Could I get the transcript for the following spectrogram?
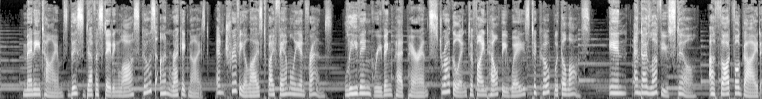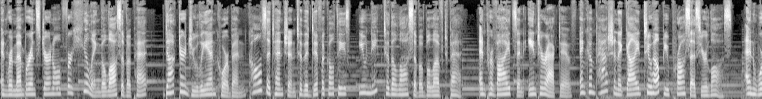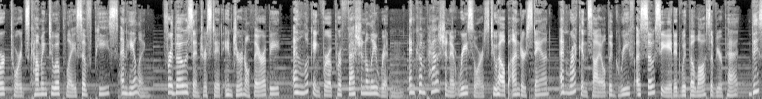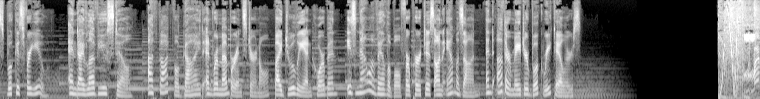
Many times, this devastating loss goes unrecognized and trivialized by family and friends, leaving grieving pet parents struggling to find healthy ways to cope with the loss. In And I Love You Still, a thoughtful guide and remembrance journal for healing the loss of a pet, Dr. Julianne Corbin calls attention to the difficulties unique to the loss of a beloved pet and provides an interactive and compassionate guide to help you process your loss and work towards coming to a place of peace and healing. For those interested in journal therapy and looking for a professionally written and compassionate resource to help understand and reconcile the grief associated with the loss of your pet, this book is for you. And I Love You Still, a thoughtful guide and remembrance journal by Julianne Corbin, is now available for purchase on Amazon and other major book retailers.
